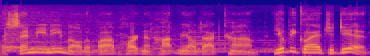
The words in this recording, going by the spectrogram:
or send me an email to bobharden at hotmail.com. You'll be glad you did.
